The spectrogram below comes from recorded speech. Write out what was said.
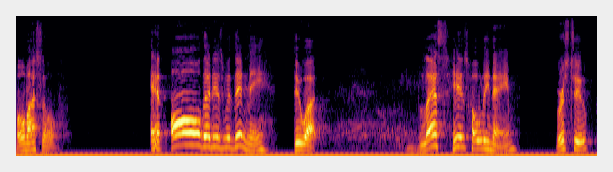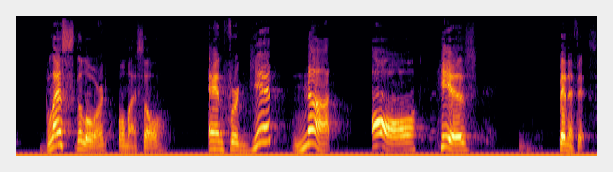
O my soul, and all that is within me, do what? Bless his holy name. Verse 2 Bless the Lord, O my soul, and forget not all his benefits.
